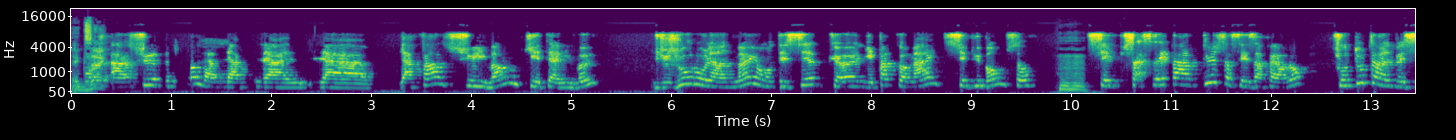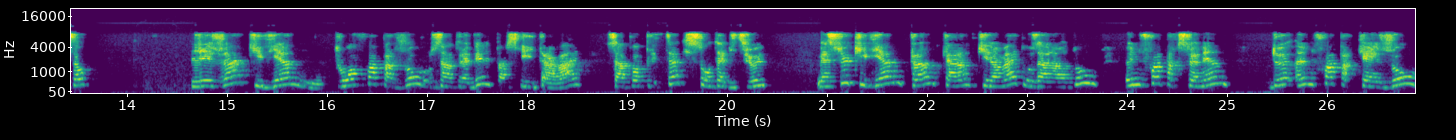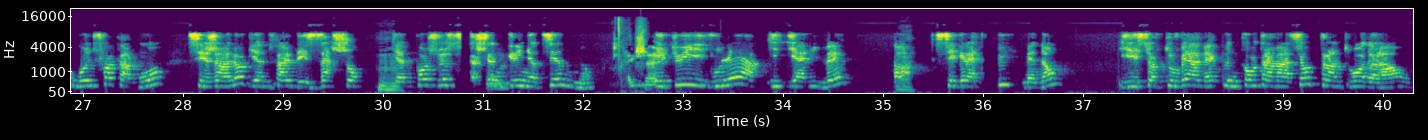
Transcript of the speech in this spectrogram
Exact. Ensuite, la, la, la, la, la phase suivante qui est arrivée, du jour au lendemain, on décide que les pâtes c'est plus bon, ça. Mhm. C'est, ça se répare plus, ça, ces affaires-là. faut tout enlever ça. Les gens qui viennent trois fois par jour au centre-ville parce qu'ils y travaillent, ça n'a pas pris de temps qu'ils sont habitués. Mais ceux qui viennent 30, 40 kilomètres aux alentours, une fois par semaine, deux, une fois par 15 jours ou une fois par mois, ces gens-là viennent faire des achats. Ils viennent pas juste acheter une grignotine. Exact. Et puis, ils voulaient, ils y arrivaient. Ah, c'est gratuit. Mais non. Ils se retrouvaient avec une contravention de 33 dollars.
